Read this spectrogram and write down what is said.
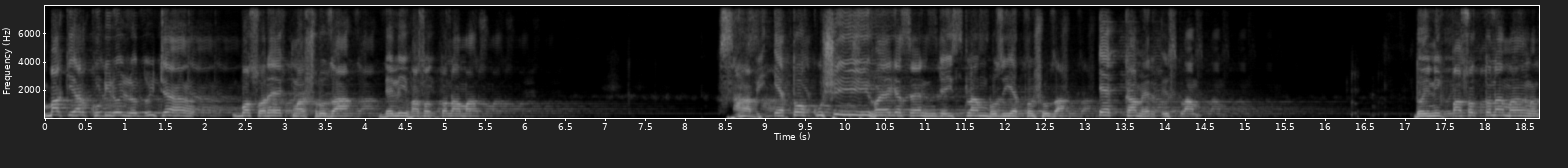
বাকি আর কুটি রইল দুইটা। বছরে এক মাস রোজা, ডেলি ভাসত্ব নামাজ। সাহাবি এত খুশি হয়ে গেছেন যে ইসলাম বুঝি এত সোজা। এক কামের ইসলাম। দৈনিক পাঁচক্ত নামাজ,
